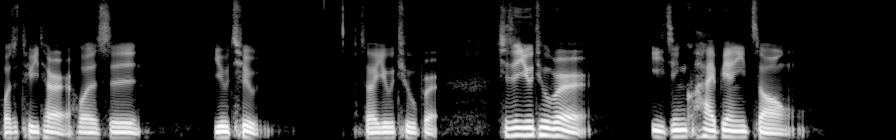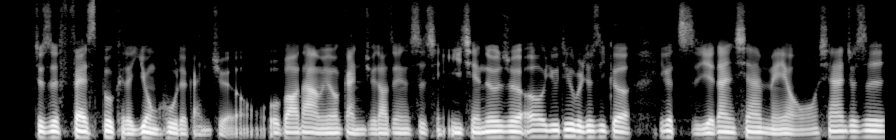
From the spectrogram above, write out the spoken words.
或是 Twitter，或者是 YouTube？所以 YouTuber，其实 YouTuber 已经快变一种，就是 Facebook 的用户的感觉了。我不知道大家有没有感觉到这件事情。以前都是说哦，YouTuber 就是一个一个职业，但是现在没有。我现在就是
